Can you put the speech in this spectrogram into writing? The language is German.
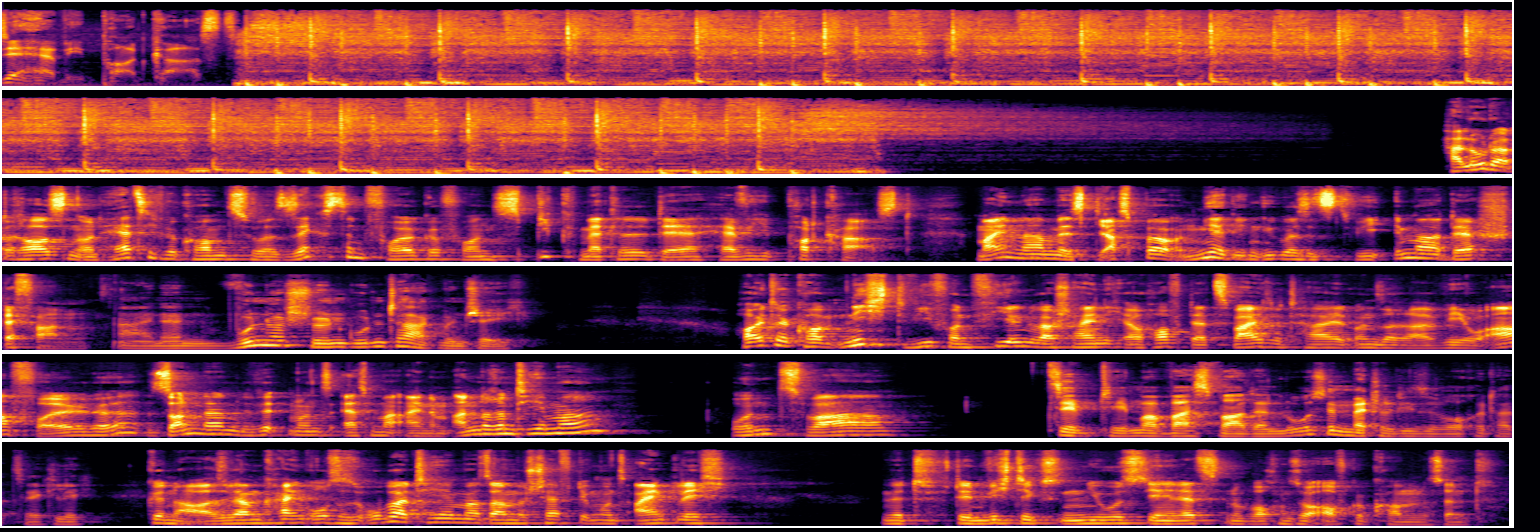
der Heavy Podcast. Hallo da draußen und herzlich willkommen zur sechsten Folge von Speak Metal, der Heavy Podcast. Mein Name ist Jasper und mir gegenüber sitzt wie immer der Stefan. Einen wunderschönen guten Tag wünsche ich. Heute kommt nicht, wie von vielen wahrscheinlich erhofft, der zweite Teil unserer WOA-Folge, sondern wir widmen uns erstmal einem anderen Thema. Und zwar. Dem Thema, was war denn los im Metal diese Woche tatsächlich? Genau, also wir haben kein großes Oberthema, sondern beschäftigen uns eigentlich mit den wichtigsten News, die in den letzten Wochen so aufgekommen sind.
